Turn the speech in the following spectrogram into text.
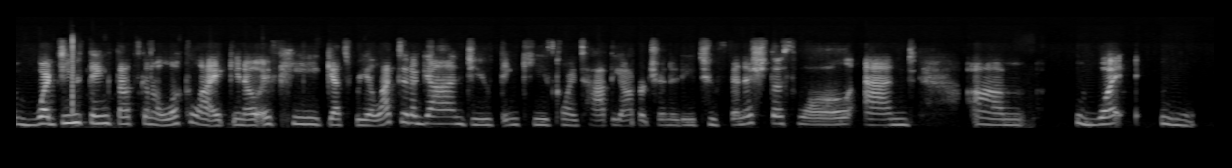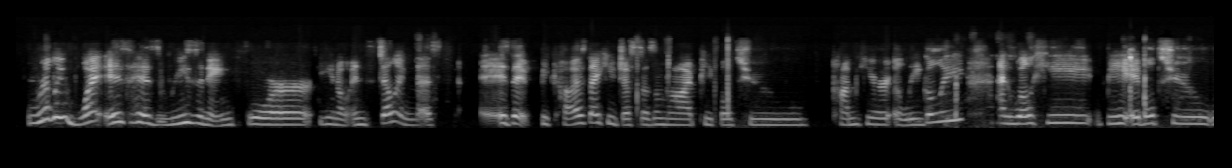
what do you think that's going to look like? You know, if he gets reelected again, do you think he's going to have the opportunity to finish this wall? And um, what really, what is his reasoning for, you know, instilling this? Is it because that he just doesn't want people to come here illegally? And will he be able to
